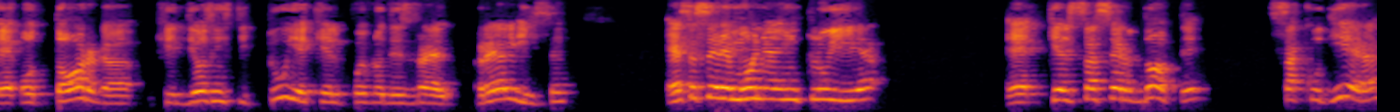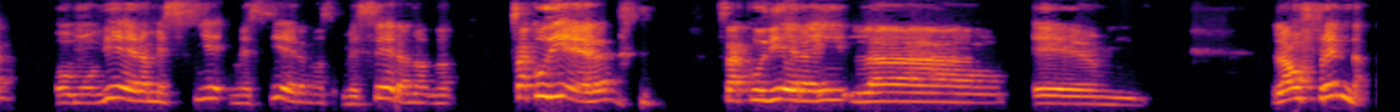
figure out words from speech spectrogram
eh, otorga, que Dios instituye que el pueblo de Israel realice, esa ceremonia incluía eh, que el sacerdote sacudiera o moviera, meciera, no, no, no, sacudiera, sacudiera ahí la, em, la ofrenda,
